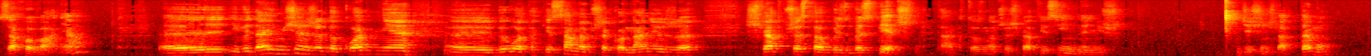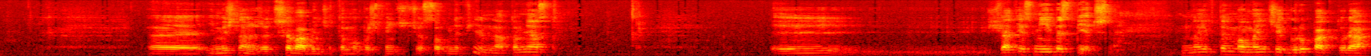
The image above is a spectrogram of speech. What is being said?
zachowania. Y, I wydaje mi się, że dokładnie y, było takie same przekonanie, że świat przestał być bezpieczny. Tak? To znaczy świat jest inny niż 10 lat temu. E, I myślę, że trzeba będzie temu poświęcić osobny film. Natomiast yy, świat jest mniej bezpieczny. No i w tym momencie grupa, która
